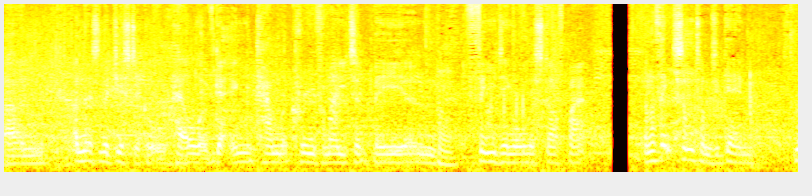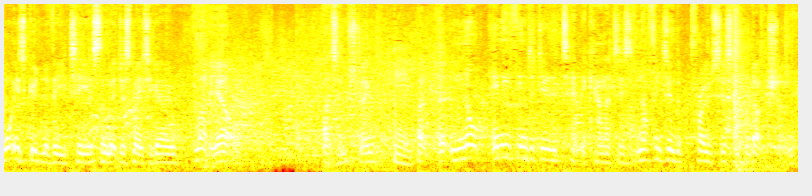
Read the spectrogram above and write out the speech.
um, and there's logistical hell of getting camera crew from A to B and feeding all the stuff back. And I think sometimes, again, what is good in a VT is something that just makes you go, bloody hell, that's interesting. But uh, not anything to do with the technicalities, nothing to do with the process of production,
